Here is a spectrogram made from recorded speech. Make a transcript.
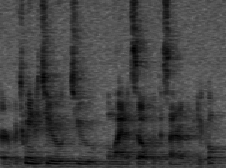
or between the two to align itself with the center of the vehicle.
